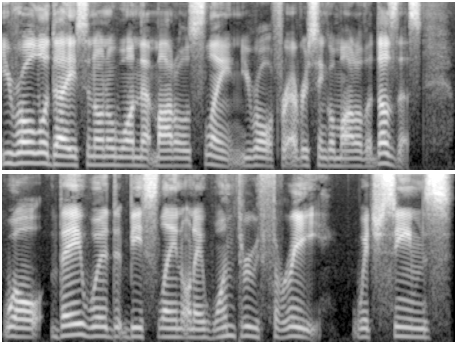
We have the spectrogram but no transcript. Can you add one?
you roll a dice, and on a one, that model is slain. You roll it for every single model that does this. Well, they would be slain on a one through three, which seems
